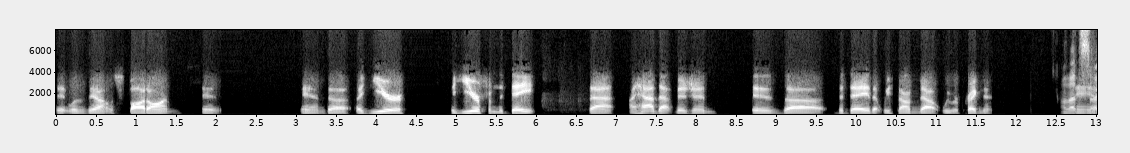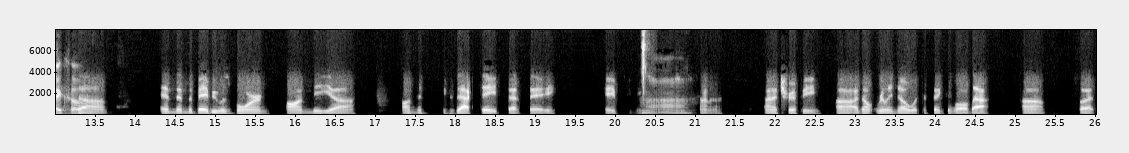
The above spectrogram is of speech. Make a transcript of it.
it was yeah, it was spot on. It, and uh, a year a year from the date that I had that vision is uh, the day that we found out we were pregnant. Oh, that's so cool. Um, and then the baby was born on the uh, on the exact date that they gave me. Kind of kind of trippy. Uh, I don't really know what to think of all that, um, but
